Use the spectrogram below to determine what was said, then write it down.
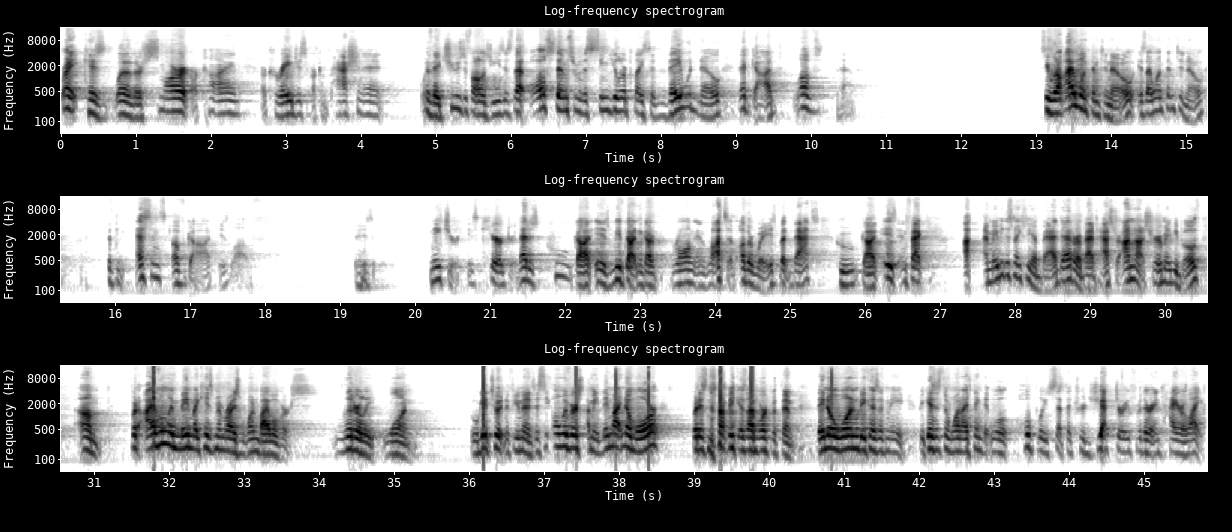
Right, because whether they're smart or kind or courageous or compassionate, whether they choose to follow Jesus, that all stems from the singular place that they would know that God loves them. See, what I want them to know is I want them to know that the essence of God is love. His nature, his character. That is who God is. We've gotten God wrong in lots of other ways, but that's who God is. In fact, I, maybe this makes me a bad dad or a bad pastor. I'm not sure, maybe both. Um, but I've only made my kids memorize one Bible verse. Literally one. We'll get to it in a few minutes. It's the only verse, I mean, they might know more, but it's not because I've worked with them. They know one because of me, because it's the one I think that will hopefully set the trajectory for their entire life.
